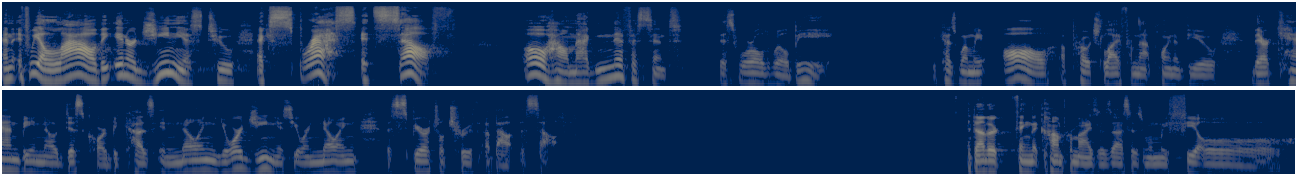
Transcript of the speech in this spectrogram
And if we allow the inner genius to express itself, oh, how magnificent this world will be. Because when we all approach life from that point of view, there can be no discord because in knowing your genius, you are knowing the spiritual truth about the self. Another thing that compromises us is when we feel, oh,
